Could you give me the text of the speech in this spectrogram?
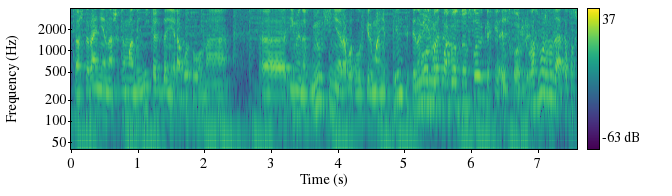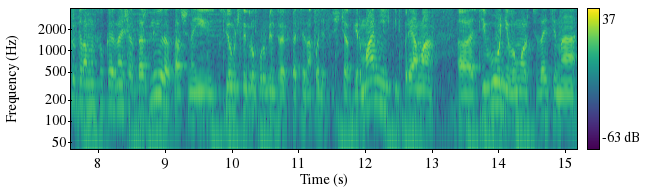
потому что ранее наша команда никогда не работала на Э, именно в Мюнхене, работал в Германии в принципе. Но, Может быть, это... погодные условия какие-то схожие? Возможно, да, поскольку там, насколько я знаю, сейчас дождливо достаточно, и съемочная группа Рубин ТВ, кстати, находится сейчас в Германии, и прямо э, сегодня вы можете зайти на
